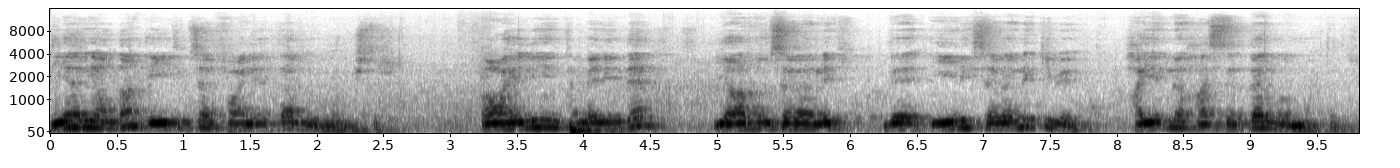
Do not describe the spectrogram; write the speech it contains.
diğer yandan eğitimsel faaliyetler uygulamıştır. Ahiliğin temelinde yardımseverlik ve iyilikseverlik gibi hayırlı hasletler bulunmaktadır.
